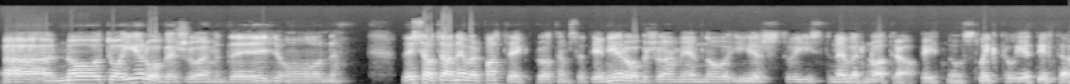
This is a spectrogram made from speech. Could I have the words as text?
Uh, no to ierobežojumu dēļ, un es jau tā nevaru pateikt, protams, ar tiem ierobežojumiem, nu, ir, tu īsti nevar notrāpīt, nu, slikta lieta ir tā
